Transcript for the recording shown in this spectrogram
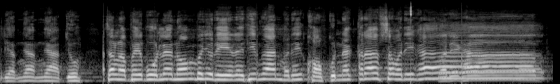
เหลี่ยมยามหยาบอยู่สำหรับไพบุญและน้องพยุรีในทีมงานวันนี้ขอบคุณนะครับ สวัสดีครับ สวัสดีครับ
